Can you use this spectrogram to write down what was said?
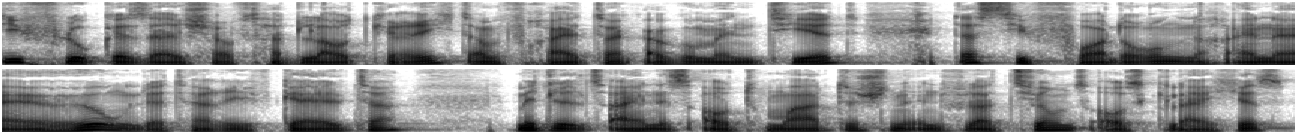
Die Fluggesellschaft hat laut Gericht am Freitag argumentiert, dass die Forderung nach einer Erhöhung der Tarifgehälter mittels eines automatischen Inflationsausgleiches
